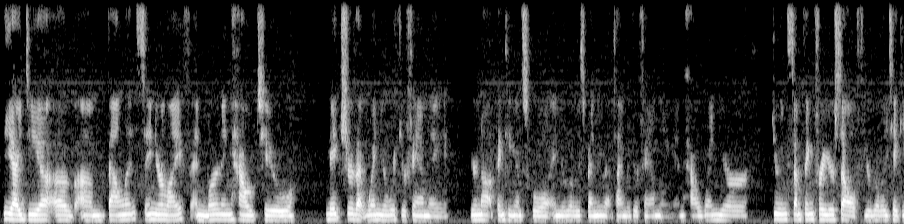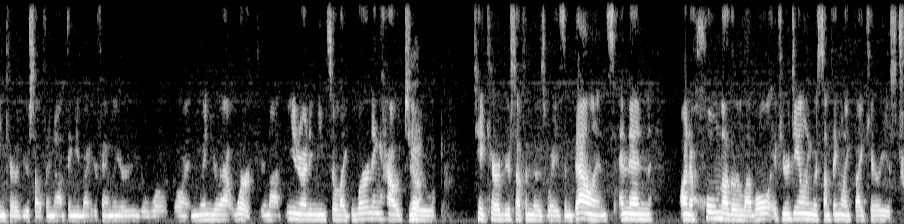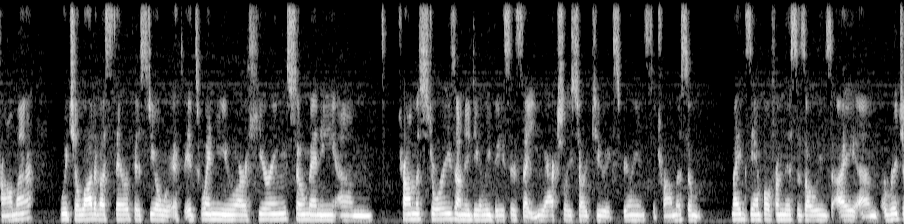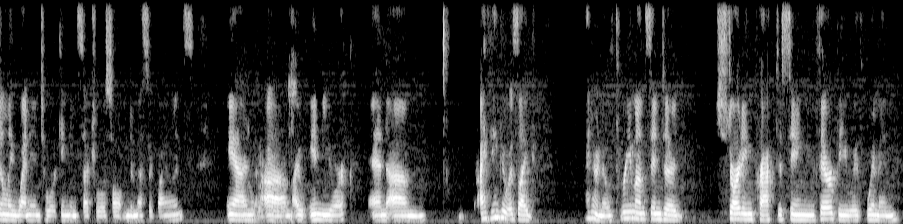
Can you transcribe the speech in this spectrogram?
the idea of um, balance in your life and learning how to make sure that when you're with your family, you're not thinking of school and you're really spending that time with your family, and how when you're doing something for yourself, you're really taking care of yourself and not thinking about your family or your work. Or, and when you're at work, you're not, you know what I mean? So, like, learning how to yeah. take care of yourself in those ways and balance. And then, on a whole nother level, if you're dealing with something like vicarious trauma, which a lot of us therapists deal with, it's when you are hearing so many um, trauma stories on a daily basis that you actually start to experience the trauma. So, my example from this is always I um, originally went into working in sexual assault and domestic violence, and oh um, I in New York, and um, I think it was like I don't know three months into starting practicing therapy with women.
